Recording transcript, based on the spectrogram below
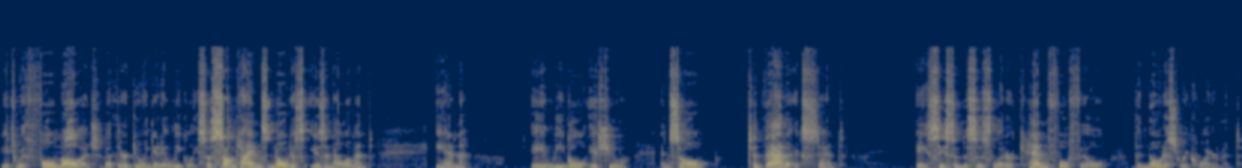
it's with full knowledge that they're doing it illegally. So sometimes notice is an element in a legal issue. And so to that extent, a cease and desist letter can fulfill the notice requirement.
